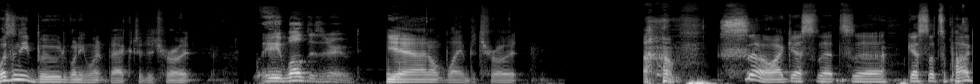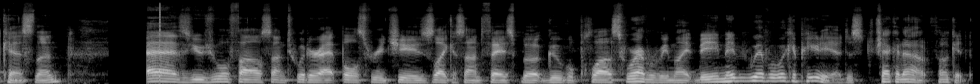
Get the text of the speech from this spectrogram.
Wasn't he booed when he went back to Detroit? He well deserved. Yeah, I don't blame Detroit. Um, so I guess that's uh, guess that's a podcast then. As usual, follow us on Twitter at Bulls Free Cheese, like us on Facebook, Google Plus, wherever we might be. Maybe we have a Wikipedia. Just check it out. Fuck it.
